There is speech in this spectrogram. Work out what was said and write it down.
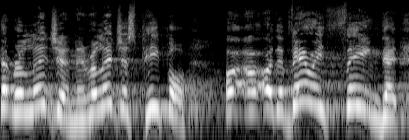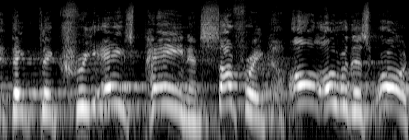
That religion and religious people are, are, are the very thing that, that, that creates pain and suffering all over this world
